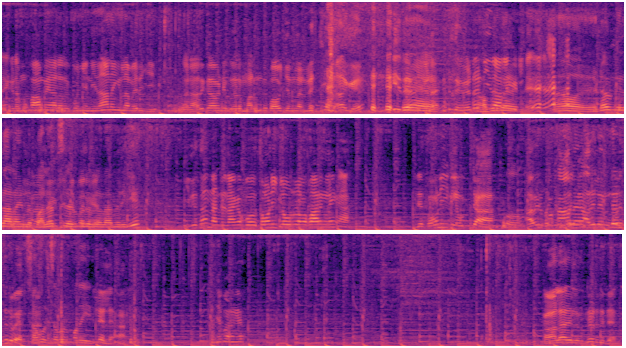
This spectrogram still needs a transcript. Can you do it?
எங்களோட முகாமையாளர் கொஞ்சம் நிதானம் இல்லாமல் இருந்துச்சு. ஆனால் அதுக்காக வேண்டி வேறு மருந்து பவுச்சன்லாம் நினைச்சாங்க இது இந்த இட நிதானம் இல்லை. இடம் நிதானம் இல்லை. பேலன்ஸில் இருந்து எல்லாமே இருக்கு. இதுதான் நண்டு நாங்கள் இப்போ தோணிக்குள்ள விடுறவங்க பாருங்களேன். இதை தோணிக்குள்ள விட்டா. அவர் இப்போ காலை அதில் இருந்து எடுத்துருவார். சவல் சவல் முறை இல்லை இல்லை ஆ. இங்கே பாருங்க. காலை அதில் இருந்து எடுத்துட்டேன்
